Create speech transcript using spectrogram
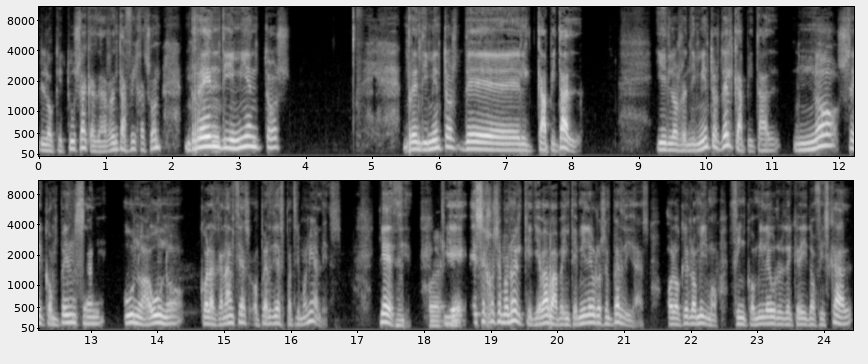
lo que tú sacas de la renta fija son rendimientos, rendimientos del capital. Y los rendimientos del capital no se compensan uno a uno con las ganancias o pérdidas patrimoniales. Quiere decir que ese José Manuel que llevaba 20.000 euros en pérdidas, o lo que es lo mismo, 5.000 euros de crédito fiscal,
